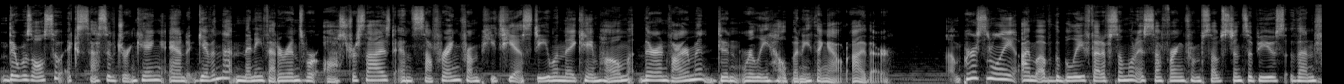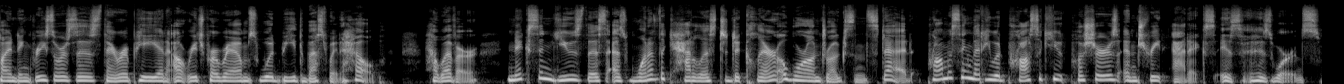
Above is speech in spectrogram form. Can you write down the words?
There was also excessive drinking, and given that many veterans were ostracized and suffering from PTSD when they came home, their environment didn't really help anything out either. Personally, I'm of the belief that if someone is suffering from substance abuse, then finding resources, therapy, and outreach programs would be the best way to help. However, Nixon used this as one of the catalysts to declare a war on drugs instead, promising that he would prosecute pushers and treat addicts, is his words.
